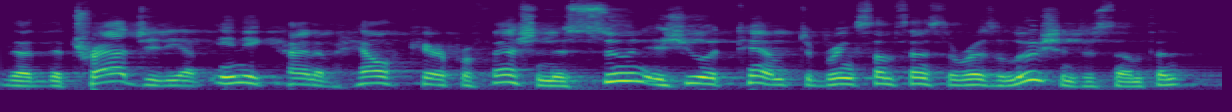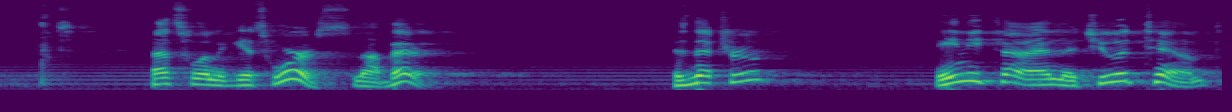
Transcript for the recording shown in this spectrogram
the, the tragedy of any kind of healthcare profession, as soon as you attempt to bring some sense of resolution to something, that's when it gets worse, not better. Isn't that true? Any time that you attempt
